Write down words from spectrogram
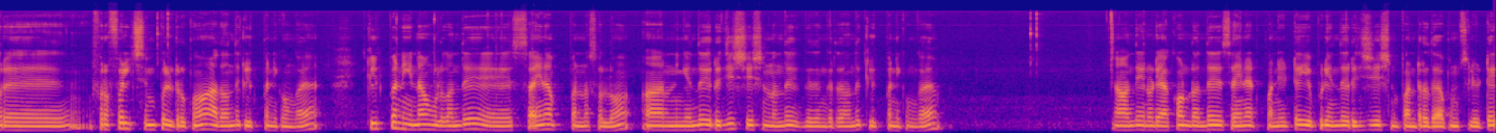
ஒரு ப்ரொஃபைல் சிம்பிள் இருக்கும். அதை வந்து கிளிக் பண்ணிக்கோங்க. கிளிக் பண்ணிங்கன்னா உங்களுக்கு வந்து சைன் அப் பண்ண சொல்லும். நீங்கள் வந்து ரிஜிஸ்ட்ரேஷன் வந்து இதுங்கிறத வந்து கிளிக் பண்ணிக்கோங்க. நான் வந்து என்னுடைய அக்கௌண்ட் வந்து சைன் அப் பண்ணிவிட்டு எப்படி வந்து ரிஜிஸ்ட்ரேஷன் பண்ணுறது அப்படின்னு சொல்லிட்டு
